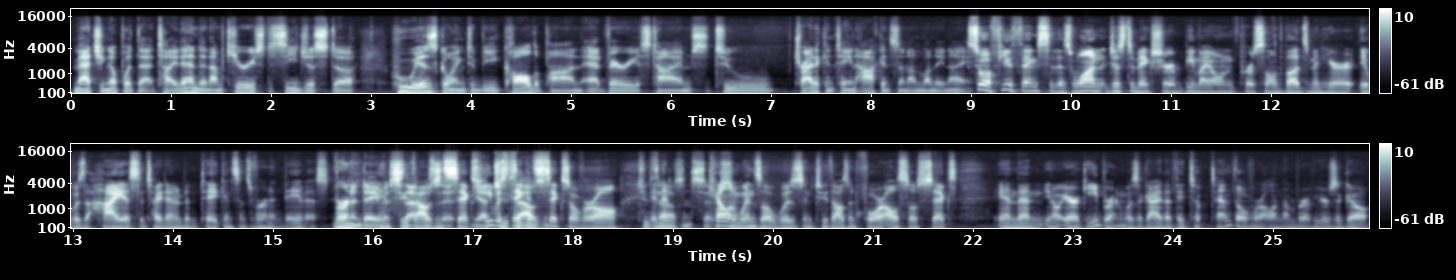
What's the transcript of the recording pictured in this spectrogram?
matching up with that tight end. And I'm curious to see just uh, who is going to be called upon at various times to try to contain Hockenson on Monday night. So a few things to this. One, just to make sure, be my own personal ombudsman here. It was the highest a tight end had been taken since Vernon Davis. Vernon in Davis, was it. 2006. Yeah, he was taken six overall. And then 2006, Kellen. Winslow was in 2004, also six. And then, you know, Eric Ebron was a guy that they took 10th overall a number of years ago.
